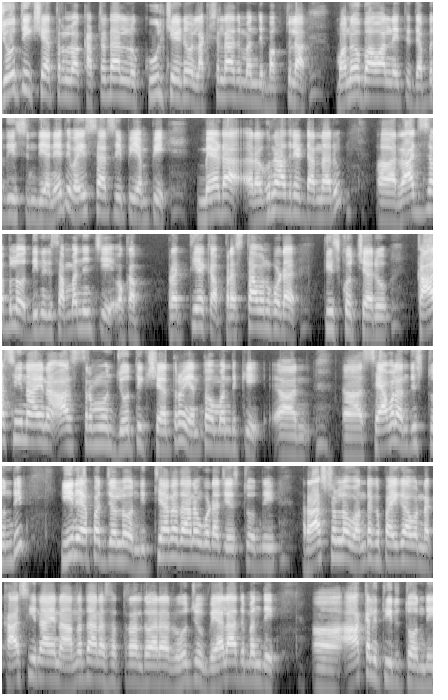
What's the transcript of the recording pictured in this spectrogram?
జ్యోతి క్షేత్రంలో కట్టడాలను కూల్చేయడం లక్షలాది మంది భక్తుల మనోభావాలను అయితే దెబ్బతీసింది అనేది వైఎస్ఆర్సీపీ ఎంపీ మేడ రఘునాథ్ రెడ్డి అన్నారు. రాజ్యసభలో దీనికి సంబంధించి ఒక ప్రత్యేక ప్రస్తావన కూడా తీసుకొచ్చారు. కాశీనాయన ఆశ్రమం జ్యోతి క్షేత్రం ఎంతో మందికి సేవలు అందిస్తుంది. ఈ నేపథ్యంలో నిత్యాన్నదానం కూడా చేస్తుంది. రాష్ట్రంలో వందకు పైగా ఉన్న కాశీనాయన అన్నదాన సత్రాల ద్వారా రోజు వేలాది మంది ఆకలి తీరుతోంది.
